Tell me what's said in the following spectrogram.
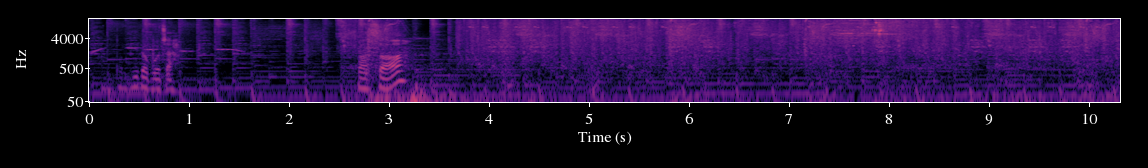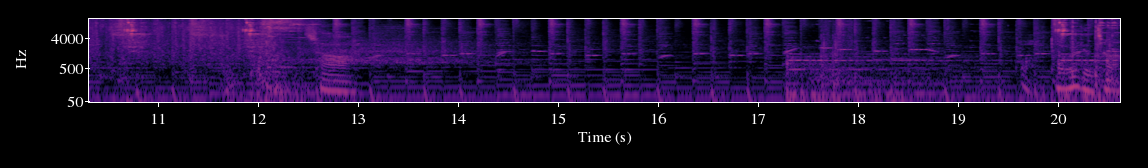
한번 믿어보자 좋았어. 자. 어, 돈은 괜찮아.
